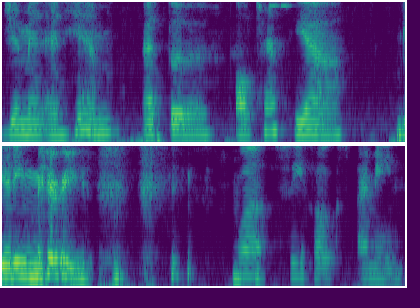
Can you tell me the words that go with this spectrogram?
Jimin and him at the altar? Yeah getting married. well see folks i mean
